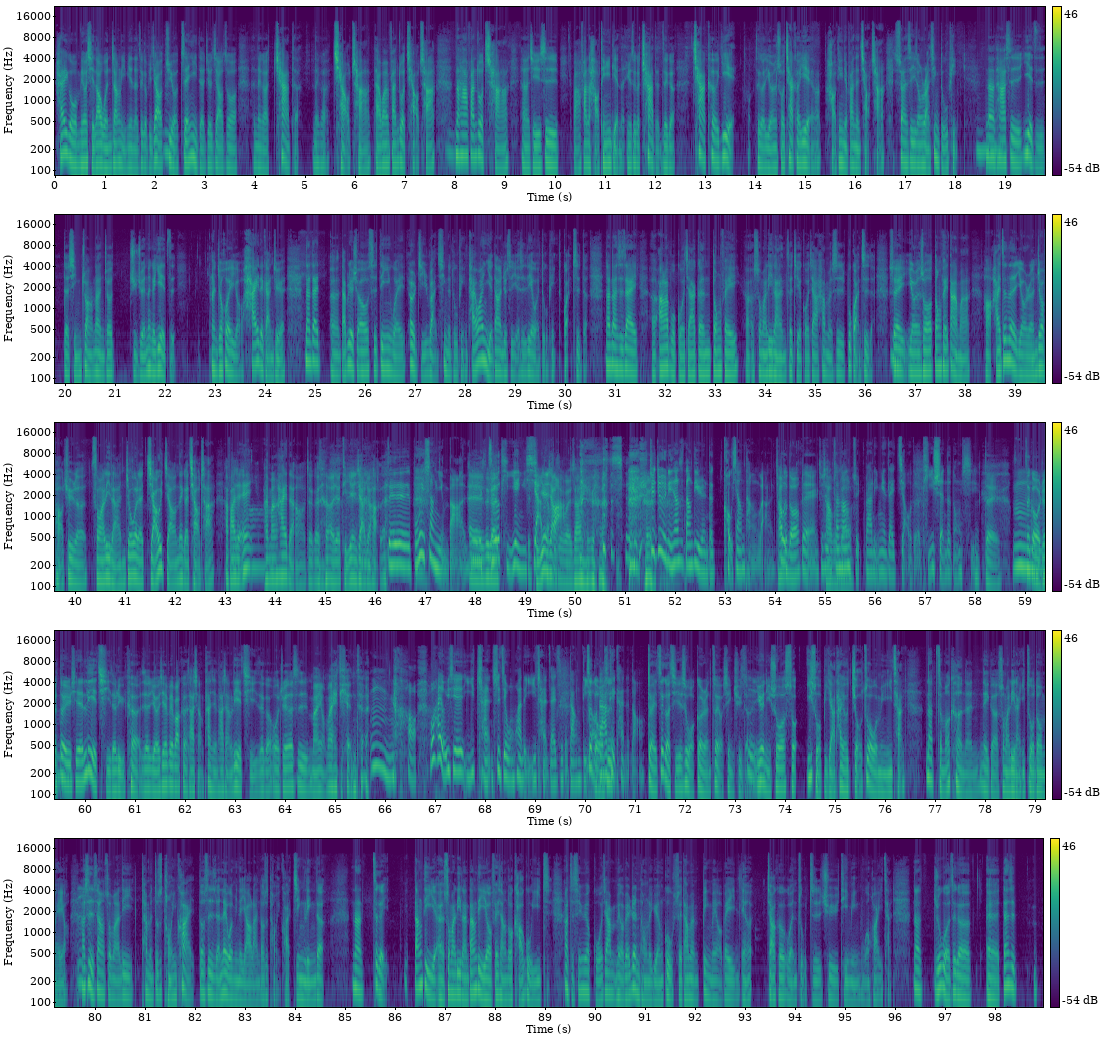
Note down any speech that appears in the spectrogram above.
还有一个我没有写到文章里面的，这个比较具有争议的，就叫做那个 chat。那个巧茶，台湾翻作巧茶，那它翻作茶，呃，其实是把它翻的好听一点的，因为这个 chat 的这个恰克叶，这个有人说恰克叶啊，好听一点翻成巧茶，算是一种软性毒品。那它是叶子的形状，那你就咀嚼那个叶子，那你就会有嗨的感觉。那在呃 WHO 是定义为二级软性的毒品，台湾也当然就是也是列为毒品管制的。那但是在呃阿拉伯国家跟东非呃索马利兰这几个国家，他们是不管制的。所以有人说东非大麻，好，还真的有人就跑去了索马利兰，就为了嚼一嚼那个巧茶，他发现哎、哦还蛮嗨的啊、这个 就体验一下就好了。对对对，不会上瘾吧？哎这个只有体验一下，体验一下是不会上瘾的。是就就有点像是当地人的口香糖啦，差不多对，就是常常嘴巴里面在嚼的提神的东西。对，嗯，这个我觉得对于一些猎奇的旅客，就有一些背包客，他想探险，他想猎奇，这个我觉得是蛮有卖点的。嗯，好。不过还有一些遗产，世界文化的遗产在这个当地、哦，这个大家可以看得到。对，这个其实是我个人最有兴趣的，因为你说说伊索比亚它有九座文明遗产，那怎么可能那个索马利兰一座都没有？嗯那事实上，索马利他们都是同一块，都是人类文明的摇篮，都是同一块紧邻的。那这个当地也呃，索马利兰当地也有非常多考古遗址，那只是因为国家没有被认同的缘故，所以他们并没有被联合教科文组织去提名文化遗产。那如果这个呃，但是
